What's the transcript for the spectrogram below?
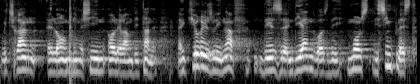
which ran along the machine all around the tunnel. And curiously enough, this uh, in the end was the most, the simplest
